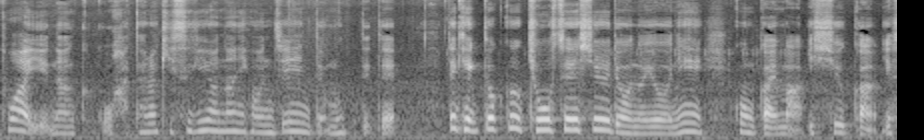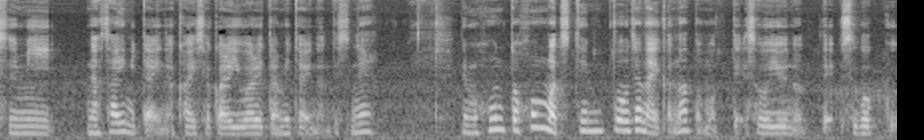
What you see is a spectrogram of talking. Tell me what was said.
とはいえなんかこう働きすぎよな日本人って思っててで結局強制終了のように今回まあ1週間休みなさいみたいな会社から言われたみたいなんですね。でも本当本末転倒じゃないかなと思ってそういうのってすごく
